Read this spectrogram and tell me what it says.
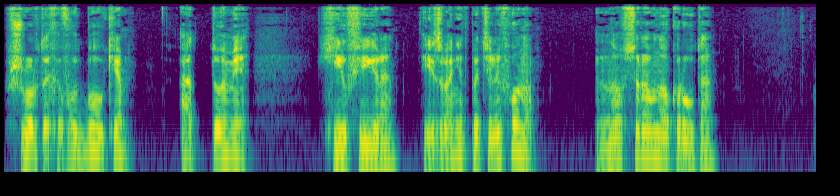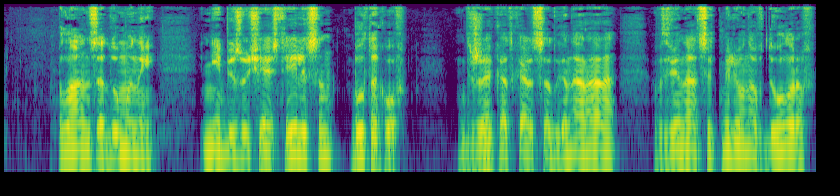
в шортах и футболке от Томми Хилфигера и звонит по телефону. Но все равно круто. План, задуманный не без участия Эллисон, был таков. Джек откажется от гонорара в 12 миллионов долларов,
